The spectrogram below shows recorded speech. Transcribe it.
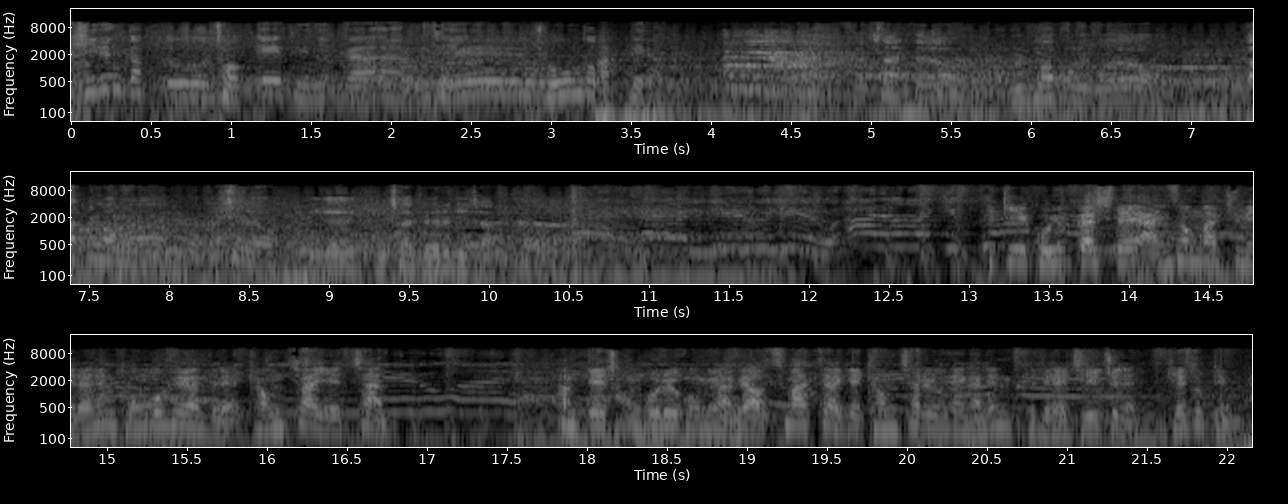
기름값도 적게 드니까 제일 좋은 것 같아요. 세차할 때요 물만 뿌리고요 닦기만 하면 끝이에요. 이게 경차의 매력이지 않을까요? 특히 고유가 시대의 안성맞춤이라는 동호 회원들의 경차 예찬. 함께 정보를 공유하며 스마트하게 경차를 운행하는 그들의 질주는 계속됩니다.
